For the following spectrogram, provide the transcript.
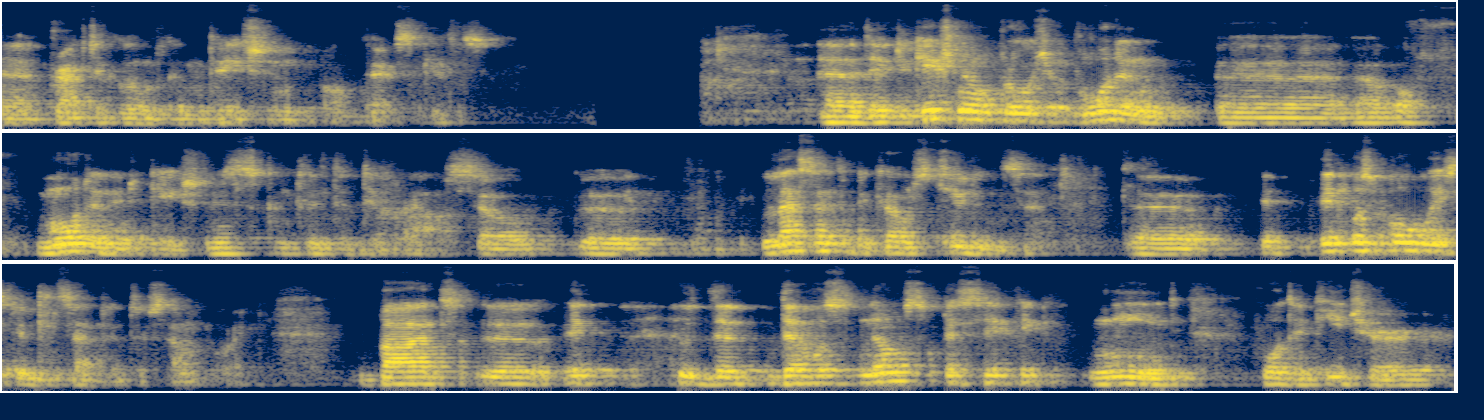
uh, practical implementation of their skills. Uh, the educational approach of modern uh, of modern education is completely different. So uh, lessons become student-centered. Uh, it, it, was always student-centered to some point, but uh, it, the, there was no specific need for the teacher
